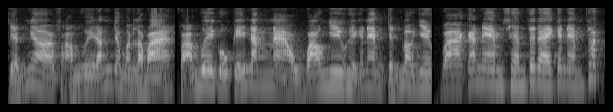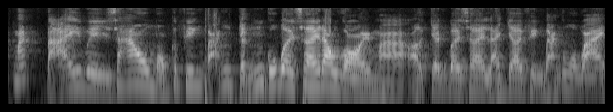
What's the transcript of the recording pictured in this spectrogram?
chỉnh ờ, phạm vi đánh cho mình là ba. Phạm vi của kỹ năng nào, bao nhiêu thì các anh em chỉnh bao nhiêu. Và các anh em xem tới đây, các anh em thắc mắc tại vì sao một cái phiên bản chuẩn của PC đâu rồi mà ở trên PC lại chơi phiên bản của mobile.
